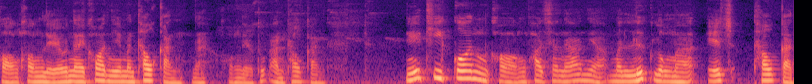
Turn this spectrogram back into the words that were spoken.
ของของเหลวในข้อนี้มันเท่ากันนะของเหลวทุกอันเท่ากัน นี้ที่ก้นของภาชนะเนี่ยมันลึกลงมา h เท่ากัน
